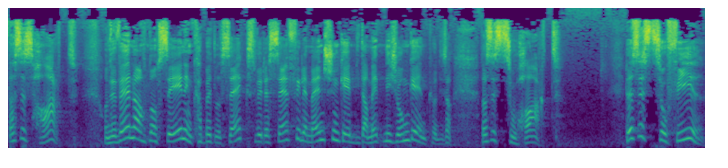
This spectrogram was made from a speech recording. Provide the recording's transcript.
Das ist hart. Und wir werden auch noch sehen, im Kapitel 6 wird es sehr viele Menschen geben, die damit nicht umgehen können. Die sagen, das ist zu hart. Das ist zu viel.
